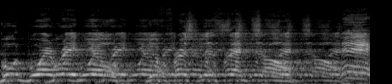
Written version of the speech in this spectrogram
Boot Boy Radio, your freshly said so. Eh?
